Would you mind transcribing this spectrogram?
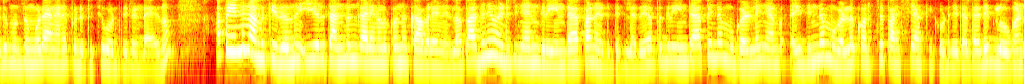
ഒരു മുത്തും കൂടെ അങ്ങനെ പിടിപ്പിച്ച് കൊടുത്തിട്ടുണ്ടായിരുന്നു. അപ്പോൾ ഇനി നമുക്ക് ഇതൊന്ന് ഈ ഒരു തണ്ടും കാര്യങ്ങളൊക്കെ ഒന്ന് കവർ ചെയ്യണമല്ലോ അപ്പോൾ അതിന് വേണ്ടിയിട്ട് ഞാൻ ഗ്രീൻ ടാപ്പാണ് എടുത്തിട്ടുള്ളത്. അപ്പോൾ ഗ്രീൻ ടാപ്പിന്റെ മുകളിൽ ഞാൻ ഇതിന്റെ മുകളിൽ കുറച്ച് പശയാക്കി കൊടുത്തിട്ട് അതായത് ഗ്ലൂഗൺ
